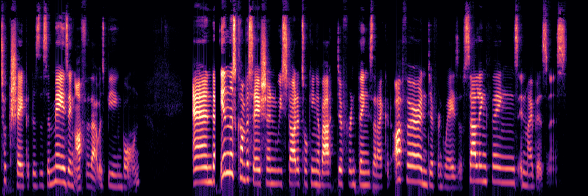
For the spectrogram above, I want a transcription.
took shape. It was this amazing offer that was being born. And in this conversation, we started talking about different things that I could offer and different ways of selling things in my business.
